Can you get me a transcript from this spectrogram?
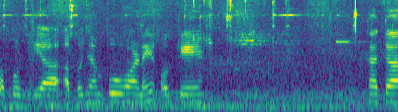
സപ്പോർട്ട് ചെയ്യുക അപ്പോൾ ഞാൻ പോവാണേ. ഓക്കെ ടാറ്റാ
